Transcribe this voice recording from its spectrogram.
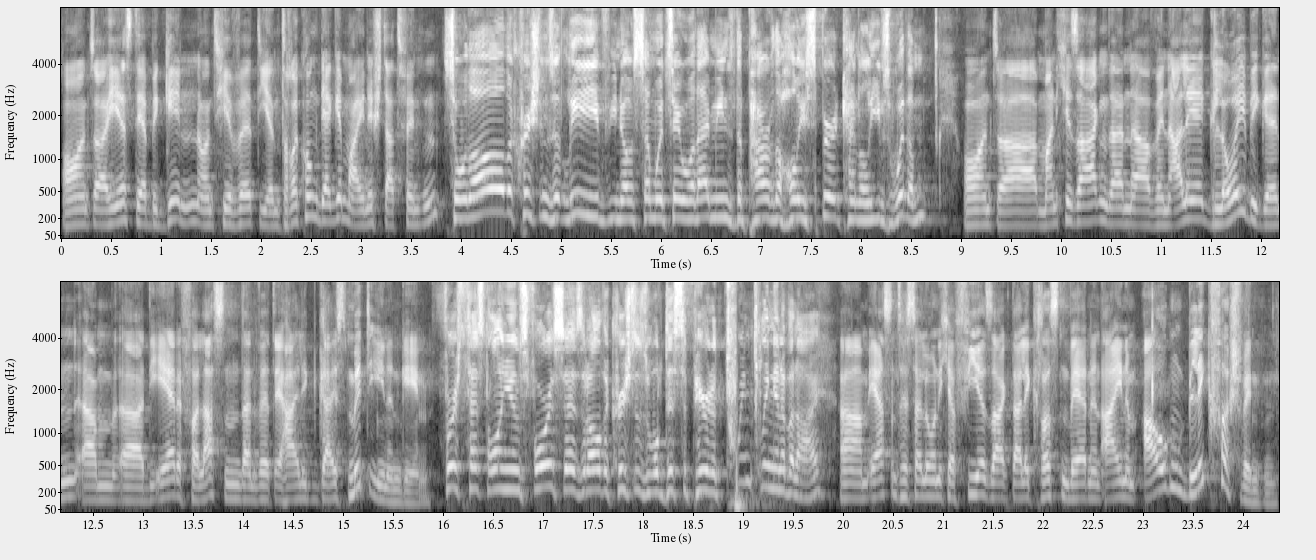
Und äh, hier ist der Beginn und hier wird die Entrückung der Gemeinde stattfinden. So with all the Christians that leave, you know, some would say, well, that means the power of the Holy Spirit kind of leaves with them. Und äh, manche sagen dann, äh, wenn alle Gläubigen ähm, äh, die Erde verlassen, dann wird der Heilige Geist mit ihnen gehen. First Thessalonians 4 says that all the Christians will disappear in a twinkling of an eye. Ähm, 1. Thessalonicher 4 sagt, alle Christen werden in einem Augenblick verschwinden.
